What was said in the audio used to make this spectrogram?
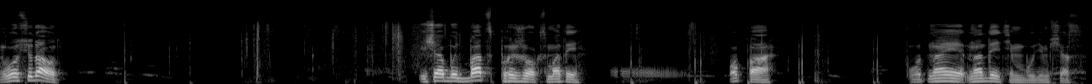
Вот сюда вот. И сейчас будет бац, прыжок, смотри. Опа. Вот на, э, над этим будем сейчас.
